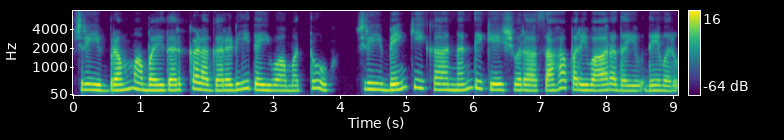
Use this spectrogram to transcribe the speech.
ಶ್ರೀ ಬ್ರಹ್ಮ ಬೈದರ್ಕಳ ಗರಡಿ ದೈವ ಮತ್ತು ಶ್ರೀ ಬೆಂಕಿಕ ನಂದಿಕೇಶ್ವರ ಸಹ ಪರಿವಾರ ದೈ ದೇವರು.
